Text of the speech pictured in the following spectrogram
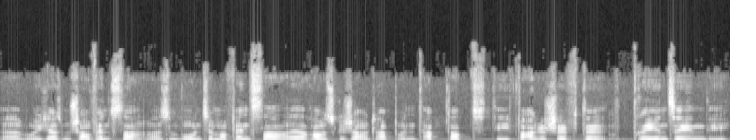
äh, wo ich aus dem Schaufenster, aus dem Wohnzimmerfenster äh, rausgeschaut habe und habe dort die Fahrgeschäfte drehen sehen, die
